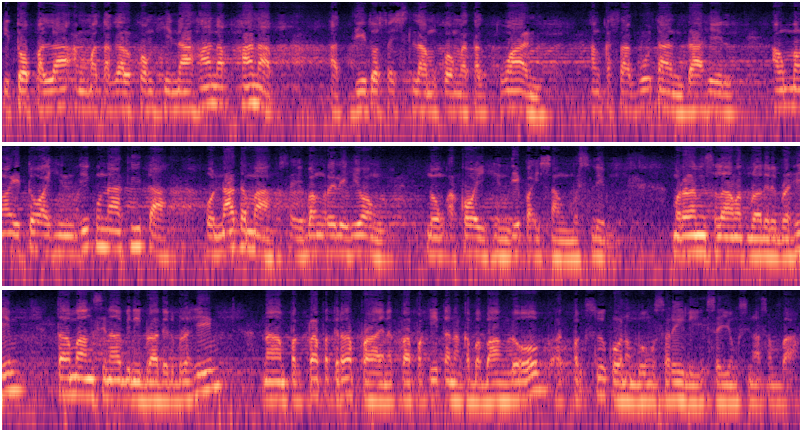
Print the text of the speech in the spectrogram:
Ito pala ang matagal kong hinahanap-hanap at dito sa Islam kong natagpuan ang kasagutan dahil ang mga ito ay hindi ko nakita o nadama sa ibang relihiyong nung ako'y hindi pa isang Muslim. Maraming salamat Brother Ibrahim. Tama ang sinabi ni Brother Ibrahim na ang pagpapatirapa ay nagpapakita ng kababaang loob at pagsuko ng buong sarili sa iyong sinasamba.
